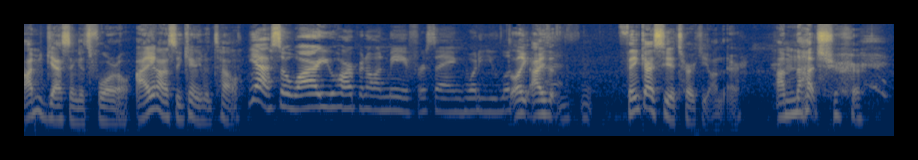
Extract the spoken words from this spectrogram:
I'm guessing it's floral. I honestly can't even tell. yeah. So why are you harping on me for saying what are you looking Like I at? th- think I see a turkey on there. I'm not sure.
